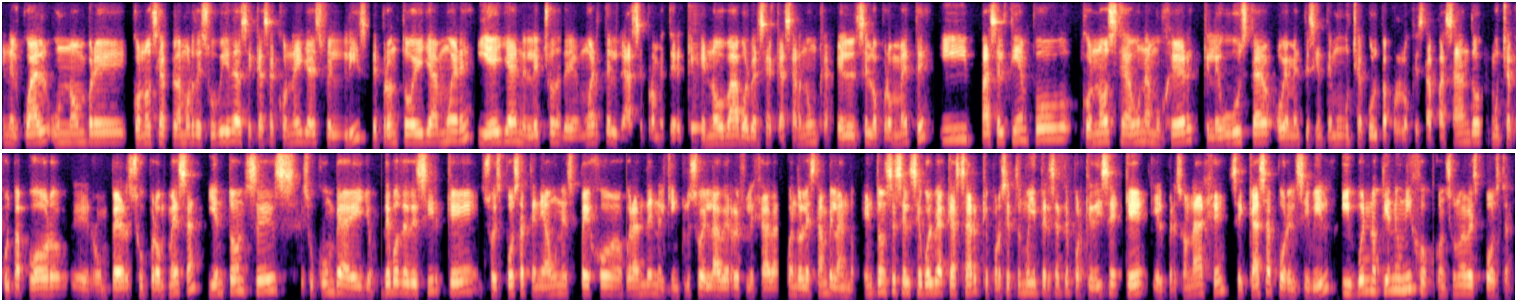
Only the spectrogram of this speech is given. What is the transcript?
en el cual un hombre conoce al amor de su vida, se casa con ella, es feliz, de pronto ella muere y ella en el hecho de muerte le hace prometer que no va a volverse a casar nunca. Él se lo promete y pasa el tiempo, conoce a una mujer que le gusta, obviamente siente mucha culpa por lo que está pasando, mucha culpa por eh, romper su promesa y entonces sucumbe a ello. Debo de decir que su esposa tenía un espejo grande en el que incluso él la ve reflejada cuando la están velando. Entonces él se vuelve a casar, que por cierto es muy interesante porque dice que el personaje se casa por el civil y bueno, tiene un hijo con su nueva esposa.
